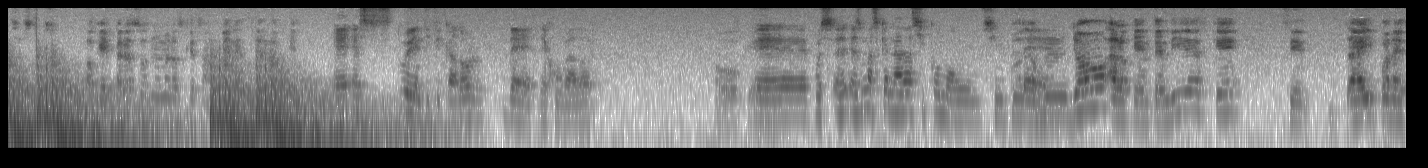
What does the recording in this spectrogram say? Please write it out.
Los. Ok, pero esos números que son, vienen siendo que. Eh, es tu identificador de, de jugador. Eh, pues es, es más que nada así como un simple... Mm, Yo a lo que entendí es que si ahí pones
